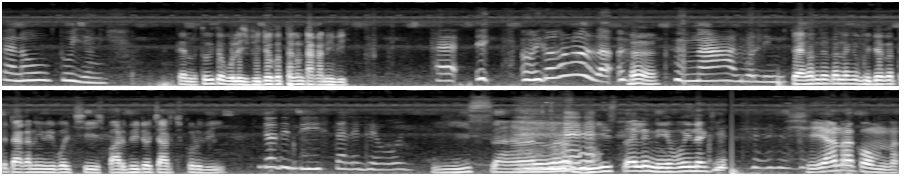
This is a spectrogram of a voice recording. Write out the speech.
কেন তুই জানিস? কেন? তুই তো বলিস ভিডিও করতে এখন টাকা নিবি। হ্যাঁ আমি কখন বললাম? হ্যাঁ। না বলিনি। তো এখন তো নাকি ভিডিও করতে টাকা নিবি বলছিস পার ভিডিও চার্জ করবি। যদি দিস তাহলে দেবই। ইস দিস তাহলে নেবই নাকি? সে আনা কম না।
